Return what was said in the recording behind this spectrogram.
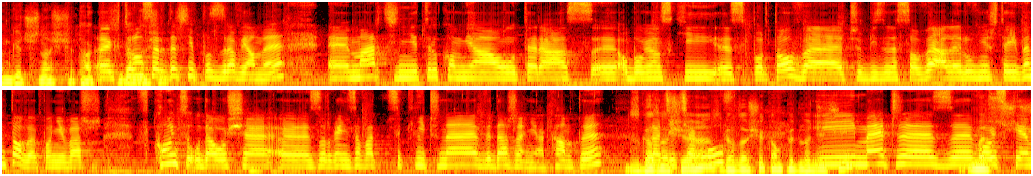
MG13, tak. e, którą serdecznie pozdrawiamy. E, Marcin nie tylko miał teraz e, obowiązki e, sportowe czy biznesowe, ale również te eventowe, ponieważ w końcu udało się e, zorganizować cykliczne wydarzenia, kampy Zgadza dla się, dzieciaków. zgadza się, kampy dla dzieci. I mecz e, z Mecz Wojskiem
